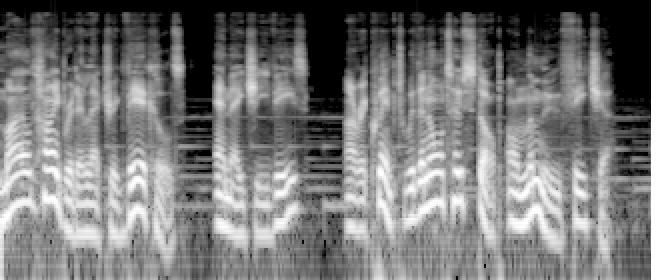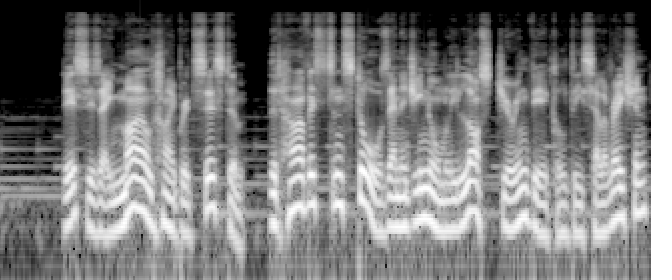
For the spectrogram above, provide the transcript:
Mild hybrid electric vehicles, MHEVs, are equipped with an auto stop on the move feature. This is a mild hybrid system that harvests and stores energy normally lost during vehicle deceleration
